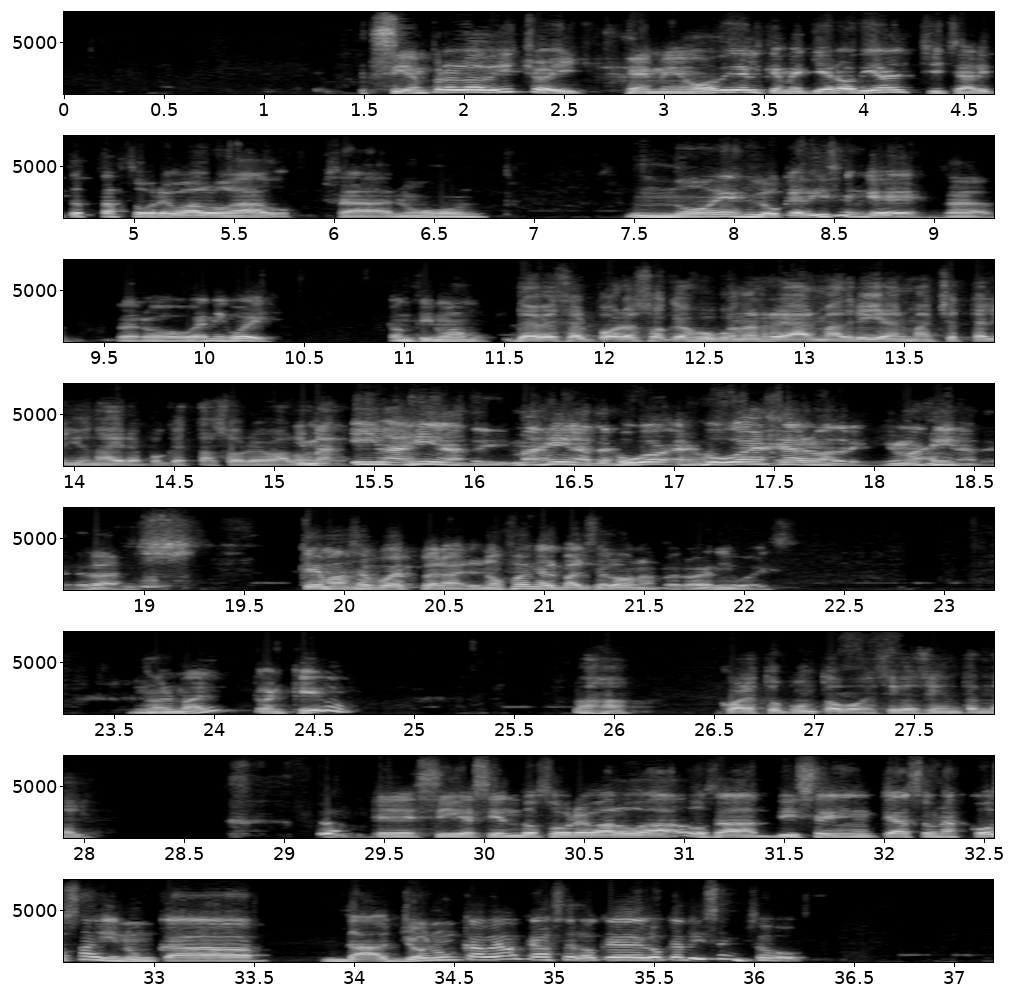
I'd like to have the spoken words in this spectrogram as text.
Siempre lo he dicho y que me odie el que me quiera odiar, Chicharito está sobrevalorado. O sea, no, no es lo que dicen que es. pero anyway, continuamos. Debe ser por eso que jugó en el Real Madrid y en el Manchester United, porque está sobrevalorado. imagínate, imagínate, jugó, jugó en el Real Madrid, imagínate. ¿Qué más se puede esperar? No fue en el Barcelona, pero anyways. Normal, tranquilo. Ajá. ¿Cuál es tu punto? Porque sigue sin entender. Eh, sigue siendo sobrevalorado. O sea, dicen que hace unas cosas y nunca da, yo nunca veo que hace lo que, lo que dicen.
